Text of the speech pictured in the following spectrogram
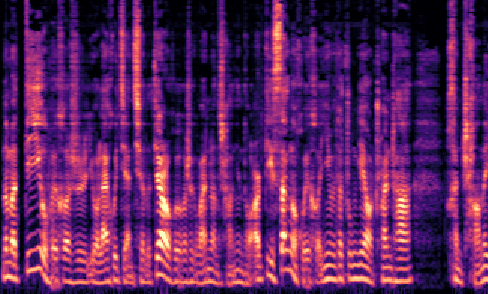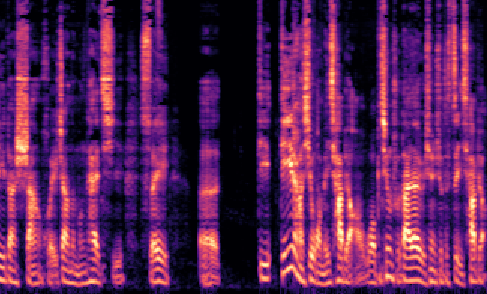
那么第一个回合是有来回剪切的，第二个回合是个完整的长镜头，而第三个回合，因为它中间要穿插很长的一段闪回这样的蒙太奇，所以呃。第第一场戏我没掐表，我不清楚，大家有兴趣的自己掐表。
